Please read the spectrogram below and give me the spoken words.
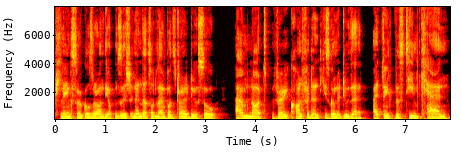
playing circles around the opposition. And that's what Lampard's trying to do. So I'm not very confident he's going to do that. I think this team can,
